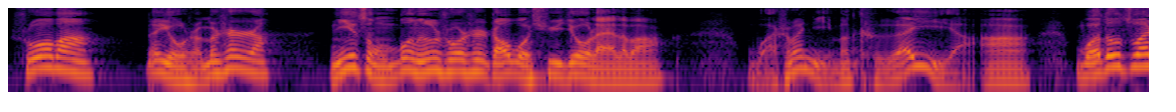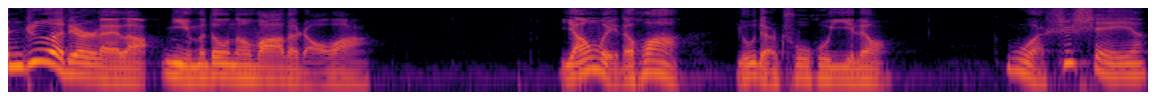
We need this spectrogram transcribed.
说吧，那有什么事儿啊？你总不能说是找我叙旧来了吧？我说你们可以呀啊！我都钻这地儿来了，你们都能挖得着啊？杨伟的话有点出乎意料。我是谁呀？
